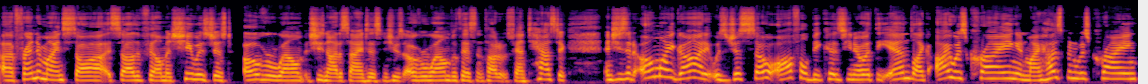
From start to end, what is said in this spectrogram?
a friend of mine saw saw the film and she was just overwhelmed. She's not a scientist and she was overwhelmed with this and thought it was fantastic. And she said, "Oh my god, it was just so awful because you know at the end, like I was crying and my husband was crying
